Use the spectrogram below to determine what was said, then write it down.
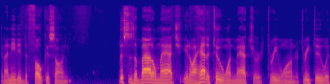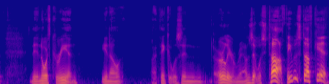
and I needed to focus on this is a battle match. You know, I had a two-one match or three-one or three-two with the North Korean. You know, I think it was in earlier rounds. It was tough. He was a tough kid.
